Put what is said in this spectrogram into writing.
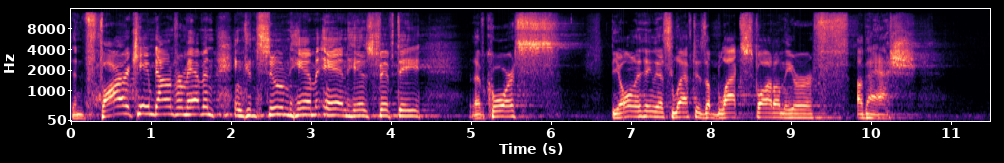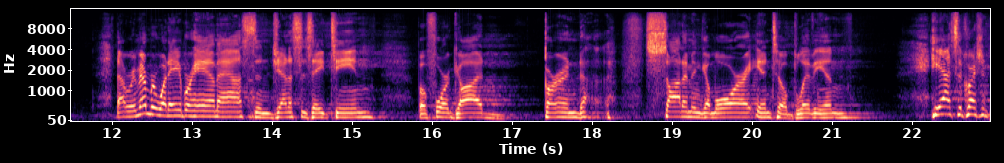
Then fire came down from heaven and consumed him and his 50. And of course, the only thing that's left is a black spot on the earth of ash. Now, remember what Abraham asked in Genesis 18 before God burned Sodom and Gomorrah into oblivion? He asked the question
